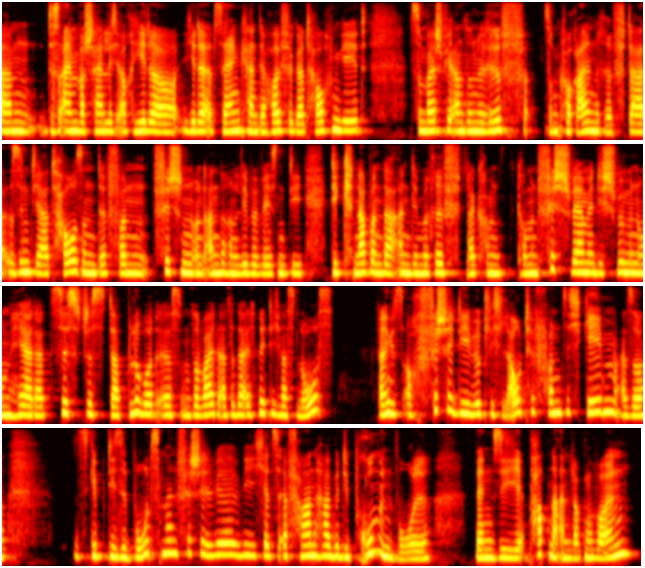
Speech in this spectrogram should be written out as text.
ähm, das einem wahrscheinlich auch jeder, jeder erzählen kann, der häufiger tauchen geht. Zum Beispiel an so einem Riff, so einem Korallenriff. Da sind ja Tausende von Fischen und anderen Lebewesen, die, die knabbern da an dem Riff. Da kommen, kommen Fischschwärme, die schwimmen umher, da zischt es, da blubbert es und so weiter. Also da ist richtig was los. Dann gibt es auch Fische, die wirklich Laute von sich geben. Also es gibt diese Bootsmannfische, wie, ich jetzt erfahren habe, die brummen wohl, wenn sie Partner anlocken wollen,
